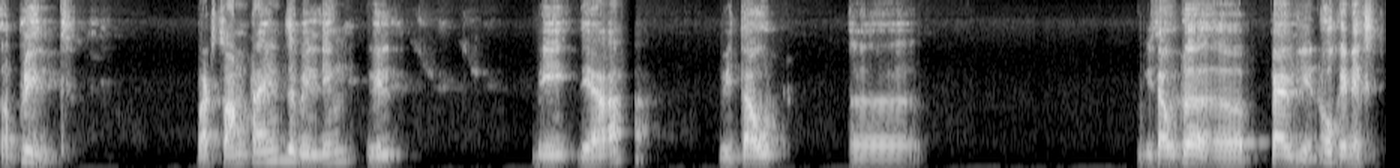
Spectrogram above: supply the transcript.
a plinth, but sometimes the building will be there without uh, without a, a, pavilion. Okay, next.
